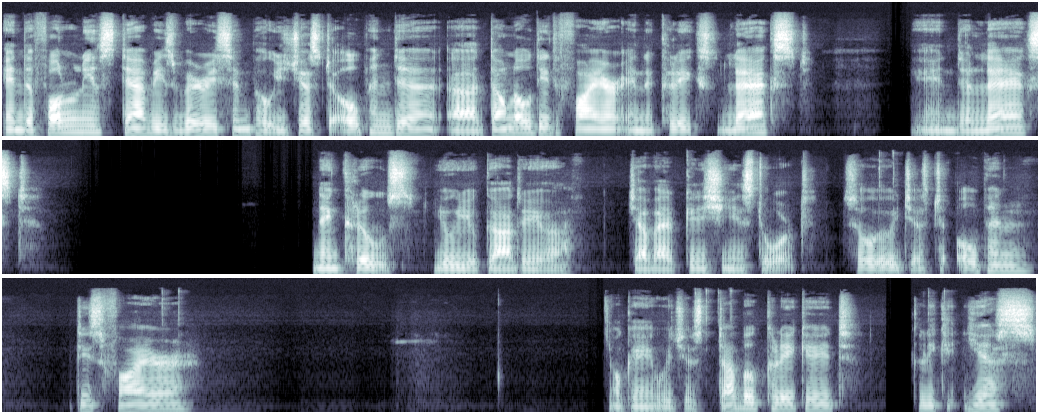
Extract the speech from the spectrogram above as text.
and the following step is very simple. You just open the uh, downloaded file and click next and next. Then close. You you got your java application installed so we just open this file. Okay we just double click it. Click yes.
